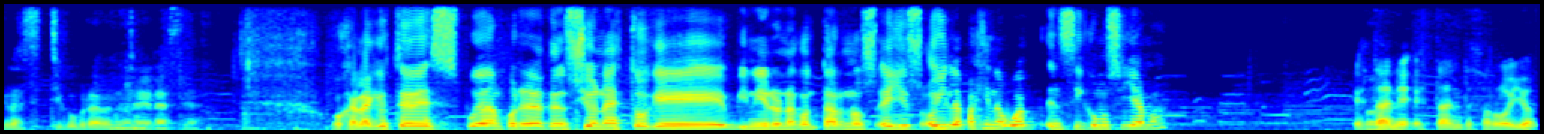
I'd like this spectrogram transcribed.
Gracias, chicos, por haberme Muchas gracias. Ojalá que ustedes puedan poner atención a esto que vinieron a contarnos ellos. Hoy la página web en sí, ¿cómo se llama? Está en, está en desarrollo,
